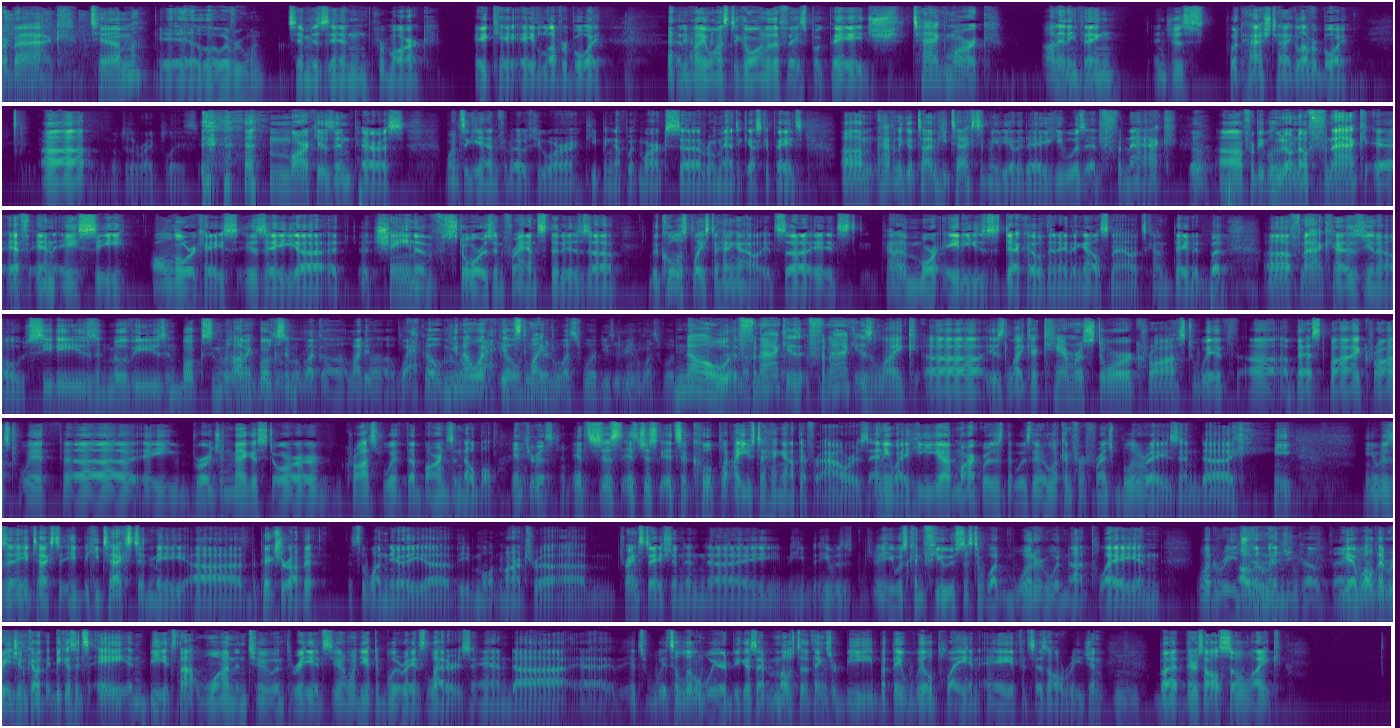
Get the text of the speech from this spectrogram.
are back. Tim, Hello, everyone. Tim is in for Mark, aka Loverboy. If anybody wants to go onto the Facebook page, tag Mark on anything, and just put hashtag Loverboy. Uh, Go to the right place. Mark is in Paris once again. For those who are keeping up with Mark's uh, romantic escapades, um, having a good time. He texted me the other day. He was at Fnac. Oh. Uh, for people who don't know, Fnac, uh, F N A C, all lowercase, is a, uh, a a chain of stores in France that is uh, the coolest place to hang out. It's uh, it's kind of more '80s deco than anything else now. It's kind of dated, but uh, Fnac has you know CDs and movies and books and comic like, books and like a like a Wacko. You know what? Wacko It's like- in Westwood used to be in Westwood. No, Fnac is Fnac is like uh, is like a camera store crossed with uh, a Best Buy, crossed with uh, a Virgin Megastore, crossed with a Barnes and Noble. interesting. It's just it's just it's a cool place. I used to hang out there for hours. Anyway, he uh, Mark was was there looking for French Blu-rays, and uh, he he was uh, he texted he, he texted me uh, the picture of it. It's the one near the uh, the Montmartre um, train station, and uh, he, he was he was confused as to what would or would not play and what region. Oh, the and- region code thing. yeah, well, the region code because it's A and B. It's not one and two and three. It's you know when you get to Blu-ray, it's letters, and uh, uh, it's it's a little weird because most of the things are B, but they will play in A if it says all region. Mhm. But there's also like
